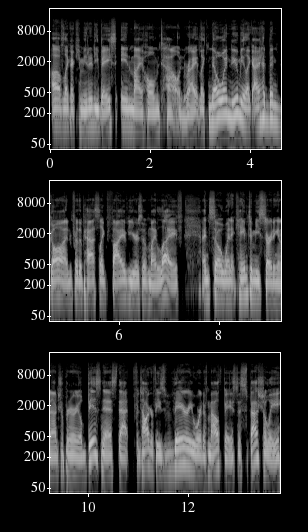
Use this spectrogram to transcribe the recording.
of like a community base in my hometown, right? Like no one knew me. Like I had been gone for the past like five years of my life. And so when it came to me starting an entrepreneurial business, that photography is very word of mouth based, especially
